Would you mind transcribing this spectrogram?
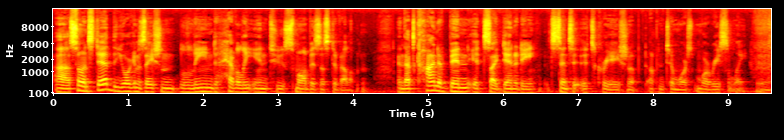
Uh, so instead, the organization leaned heavily into small business development, and that's kind of been its identity since its creation up, up until more more recently. Mm.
